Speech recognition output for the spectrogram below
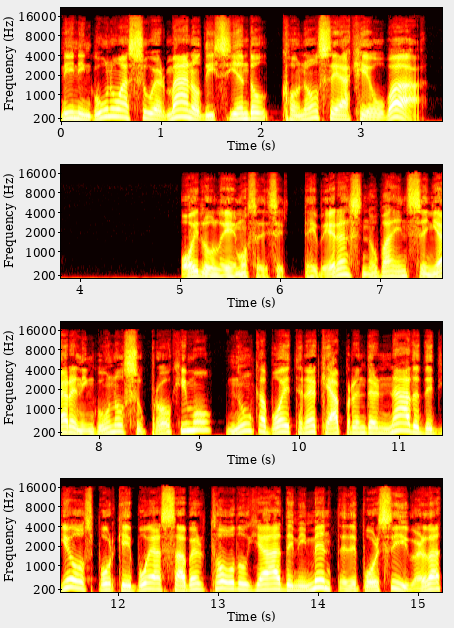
ni ninguno a su hermano, diciendo, conoce a Jehová Hoy lo leemos y dice, ¿de veras no va a enseñar a ninguno su prójimo? Nunca voy a tener que aprender nada de Dios porque voy a saber todo ya de mi mente de por sí, ¿verdad?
